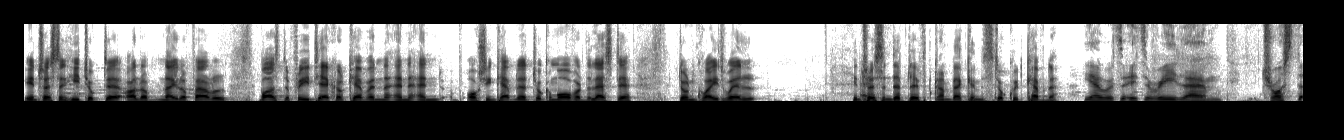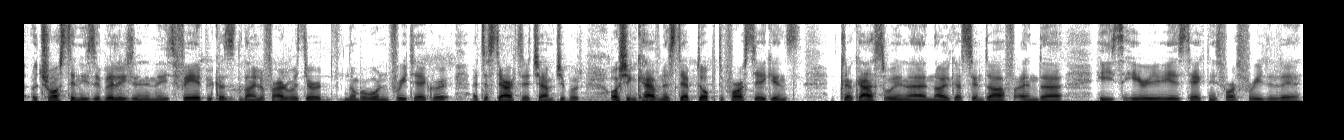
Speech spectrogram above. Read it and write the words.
interesting. He took the all of Niall Farrell was the free taker, Kevin, and and Oisin Kavanagh took him over. The Leicester done quite well. Interesting that they've gone back and stuck with Kavanagh. Yeah, it's, it's a real um, trust trust in his ability and in his fate because Niall Farrell was their number one free taker at the start of the championship. But Oisin Kavanagh stepped up the first day against Clarecastle and Niall got sent off, and uh, he's here he is taking his first free today.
